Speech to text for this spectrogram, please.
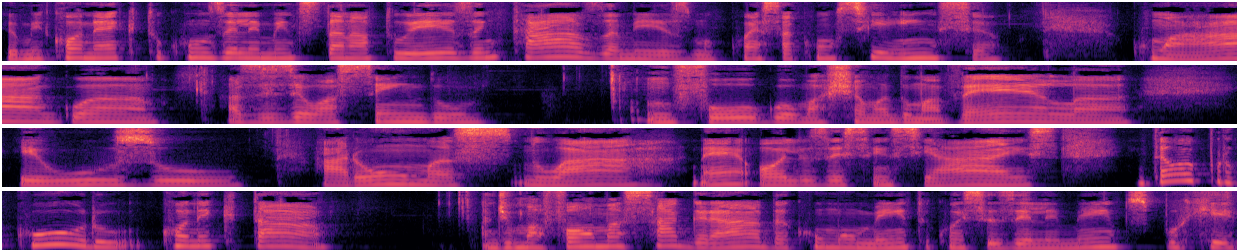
eu me conecto com os elementos da natureza em casa mesmo, com essa consciência, com a água. Às vezes eu acendo um fogo ou uma chama de uma vela eu uso aromas no ar, né, óleos essenciais. Então eu procuro conectar de uma forma sagrada com o momento com esses elementos, porque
